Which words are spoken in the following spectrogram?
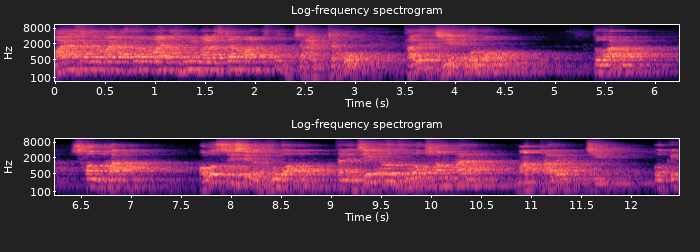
মাইনাস এগারো মাইনাস তেরো মাইনাস দুই মাইনাস চার মাইনাস যা ইচ্ছা হোক। তাহলে যে কোনো তোমার সংখ্যা অবশ্যই সেটা ধ্রুবক। তাহলে যে কোনো ধ্রুবক সংখ্যার মাত্রা হবে জিরো। ওকে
